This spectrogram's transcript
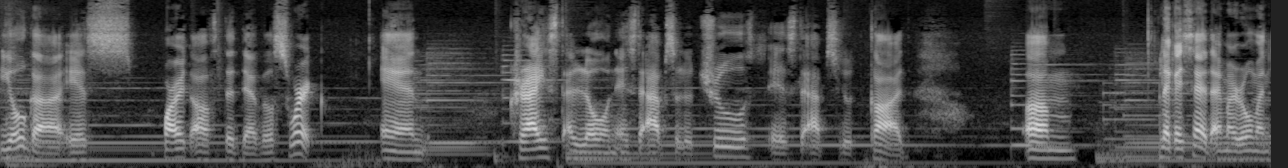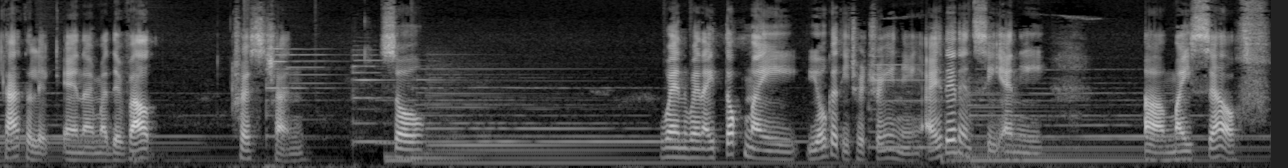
yoga is part of the devil's work and Christ alone is the absolute truth, is the absolute God. Um, like I said, I'm a Roman Catholic and I'm a devout Christian. So when when I took my yoga teacher training, I didn't see any uh, myself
